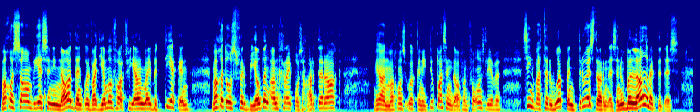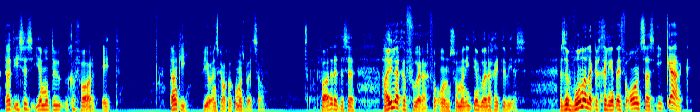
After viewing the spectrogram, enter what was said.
Mag ons saam wees die nadink oor wat hemelvaart vir jou en my beteken Mag dit ons verbeelding aangryp, ons harte raak. Ja, en mag ons ook in die toepassing daarvan vir ons lewe sien watter hoop en troos daarin is en hoe belangrik dit is dat Jesus hemel toe gevaar het. Dankie vir jou inskakel. Kom ons bid saam. Vader, dit is 'n heilige voorreg vir ons om in U teenwoordigheid te wees. Is 'n wonderlike geleentheid vir ons as U kerk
